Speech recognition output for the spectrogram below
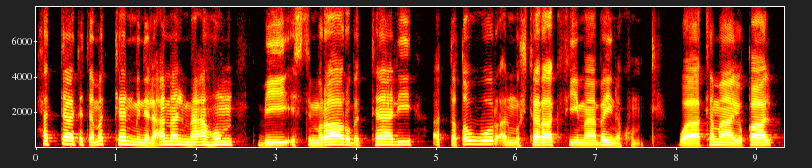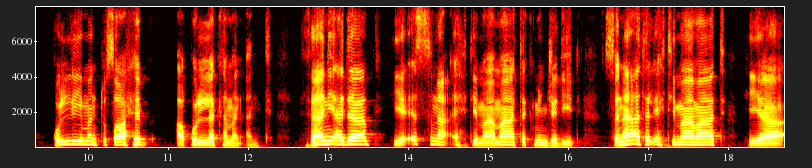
حتى تتمكن من العمل معهم باستمرار وبالتالي التطور المشترك فيما بينكم. وكما يقال قل لي من تصاحب أقول لك من أنت. ثاني أداة هي اصنع اهتماماتك من جديد. صناعة الاهتمامات هي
